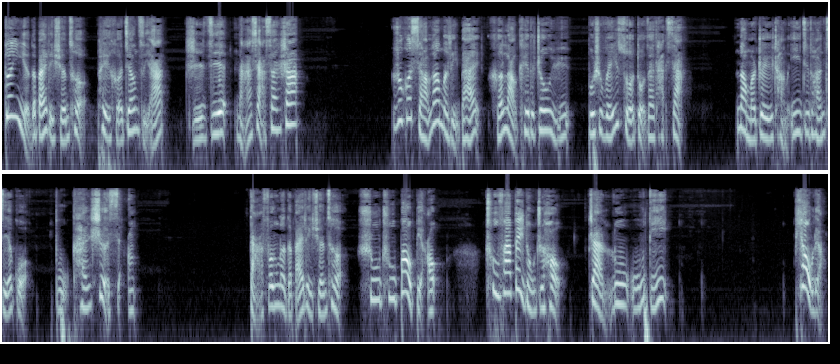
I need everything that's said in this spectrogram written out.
敦野的百里玄策配合姜子牙，直接拿下三杀。如果小浪的李白和老 K 的周瑜不是猥琐躲在塔下，那么这一场的一级团结果不堪设想。打疯了的百里玄策输出爆表，触发被动之后战撸无敌，漂亮！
